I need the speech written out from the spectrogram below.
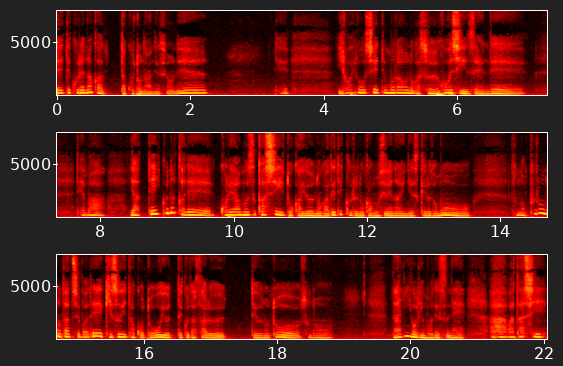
えてくれなかったことなんですよね。でいろいろ教えてもらうのがすごい新鮮ででまあやっていく中でこれは難しいとかいうのが出てくるのかもしれないんですけれどもそのプロの立場で気づいたことを言ってくださるっていうのとその何よりもですねああ私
